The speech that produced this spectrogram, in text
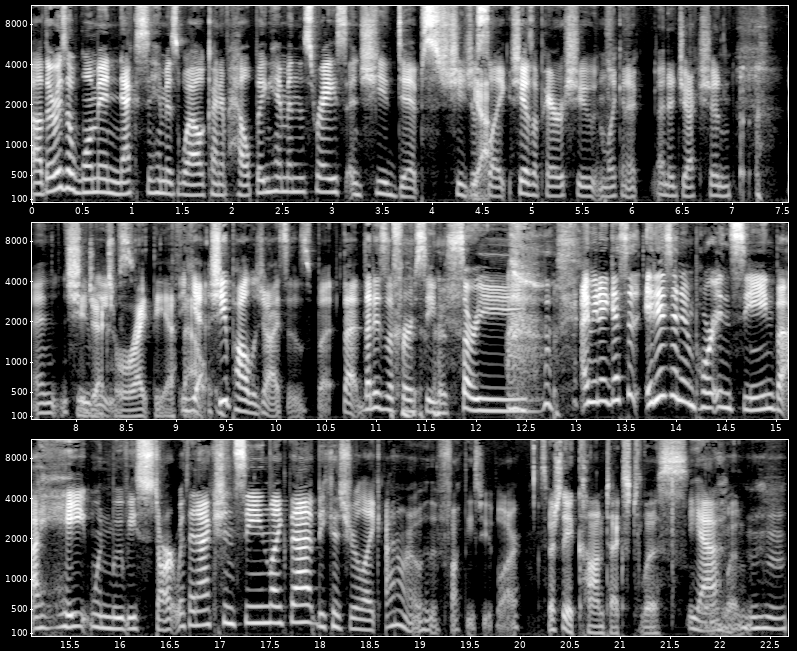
Uh, there is a woman next to him as well, kind of helping him in this race, and she dips. She just Yeah. like she has a parachute and like an, an ejection, and she ejects leaves. right the f out. Yeah, she apologizes, but that that is the first scene. Sorry. I mean, I guess it, it is an important scene, but I hate when movies start with an action scene like that because you're like, I don't know who the fuck these people are. Especially a contextless. Yeah. Mm-hmm.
